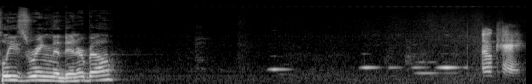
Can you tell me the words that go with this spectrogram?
Please ring the dinner bell. Okay.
